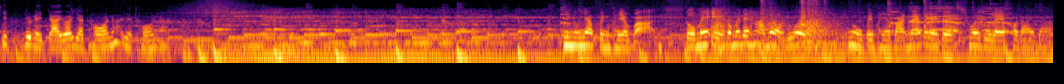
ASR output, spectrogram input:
คิดอยู่ในใจว่าอย่าท้อนะ อย่าท้อนะ ที่หนูอยากเป็นพยาบาล ตัวแม่เองก็ไม่ได้หาหมอด้วย หนูเป็นพยาบาลแม่ก็ยังจะช่วยดูแลเขาได้บ้าง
